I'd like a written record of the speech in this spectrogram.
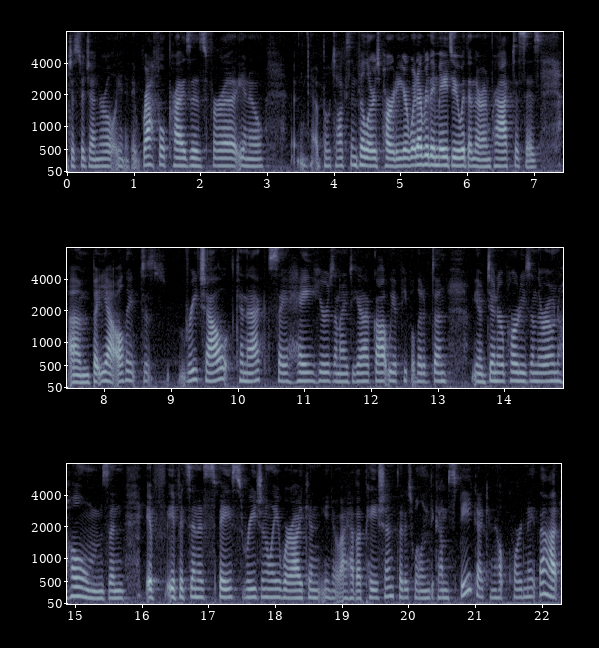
just a general, you know, they raffle prizes for a, you know, a Botox and fillers party or whatever they may do within their own practices. Um, but yeah, all they just reach out, connect, say, hey, here's an idea I've got. We have people that have done you know dinner parties in their own homes and if if it's in a space regionally where I can you know I have a patient that is willing to come speak I can help coordinate that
